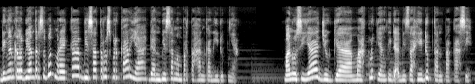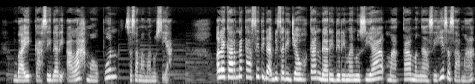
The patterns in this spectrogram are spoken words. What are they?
Dengan kelebihan tersebut mereka bisa terus berkarya dan bisa mempertahankan hidupnya. Manusia juga makhluk yang tidak bisa hidup tanpa kasih, baik kasih dari Allah maupun sesama manusia. Oleh karena kasih tidak bisa dijauhkan dari diri manusia, maka mengasihi sesama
